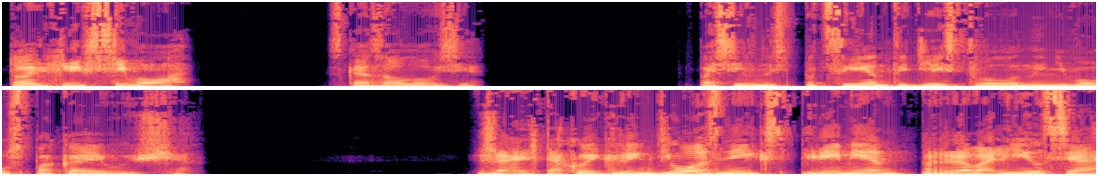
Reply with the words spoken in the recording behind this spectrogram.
Только и всего», — сказал Ози. Пассивность пациента действовала на него успокаивающе. «Жаль, такой грандиозный эксперимент провалился!»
